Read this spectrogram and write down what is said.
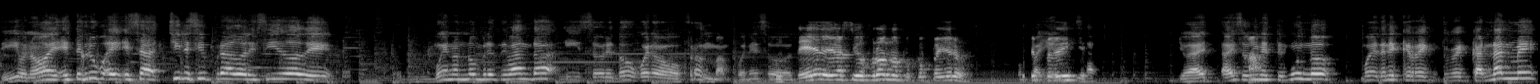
Sí, o no, este grupo, eh, esa Chile siempre ha adolecido de buenos nombres de banda y sobre todo buenos frontman, pues en eso. Usted debe haber sido frontman, pues compañero. compañero, dije. Yo a, a eso Ah. vine a este mundo, voy a tener que re- reencarnarme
